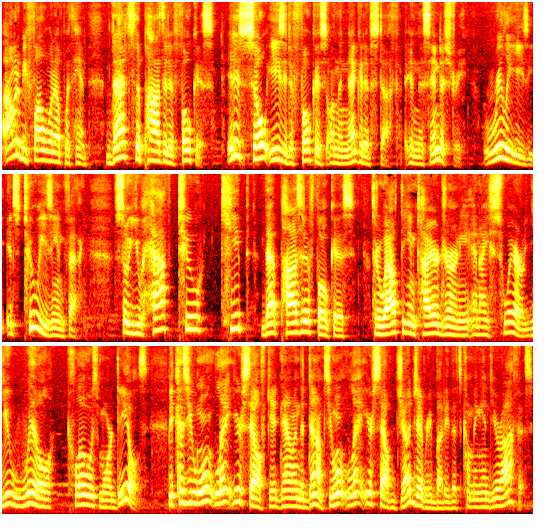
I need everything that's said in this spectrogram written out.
I'm going to be following up with him. That's the positive focus. It is so easy to focus on the negative stuff in this industry. Really easy. It's too easy, in fact. So you have to keep that positive focus throughout the entire journey, and I swear you will close more deals because you won't let yourself get down in the dumps. You won't let yourself judge everybody that's coming into your office.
